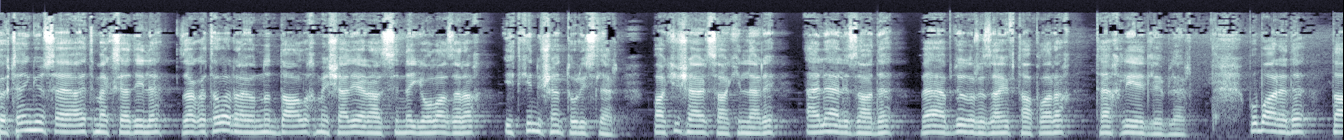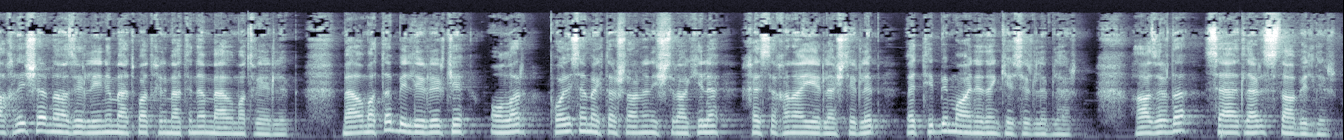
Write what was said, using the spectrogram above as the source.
Ötən gün səyahət məqsədi ilə Zaqatala rayonunun dağlıq meşəli ərazisində yol azaraq itkin düşən turistlər, Bakı şəhər sakinləri Əli Əlizadə və Əbdül Rızayev tapılaraq təxliyə ediliblər. Bu barədə Daxili İşlər Nazirliyinin mətbuat xidmətindən məlumat verilib. Məlumatda bildirilir ki, onlar polis əməkdaşlarının iştirakı ilə xəstəxanaya yerləşdirilib və tibbi müayinədən keçiriliblər. Hazırda səhhətləri stabildir.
